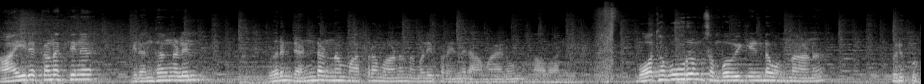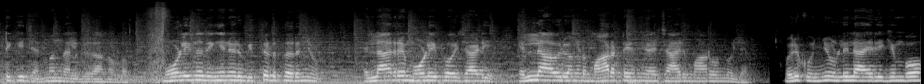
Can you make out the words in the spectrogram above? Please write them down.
ആയിരക്കണക്കിന് ഗ്രന്ഥങ്ങളിൽ വെറും രണ്ടെണ്ണം മാത്രമാണ് നമ്മൾ ഈ പറയുന്ന രാമായണവും മഹാഭാരതവും. ബോധപൂർവം സംഭവിക്കേണ്ട ഒന്നാണ് ഒരു കുട്ടിക്ക് ജന്മം നൽകുക എന്നുള്ളത്. മോളിൽ നിന്ന് ഇങ്ങനെ ഒരു വിത്തെടുത്തെറിഞ്ഞു എല്ലാവരുടെയും മോളിൽ പോയി ചാടി. എല്ലാവരും അങ്ങോട്ട് മാറട്ടെ എന്ന് വിചാരിച്ചാൽ ആരും മാറുമൊന്നുമില്ല ഒരു കുഞ്ഞുള്ളിലായിരിക്കുമ്പോൾ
